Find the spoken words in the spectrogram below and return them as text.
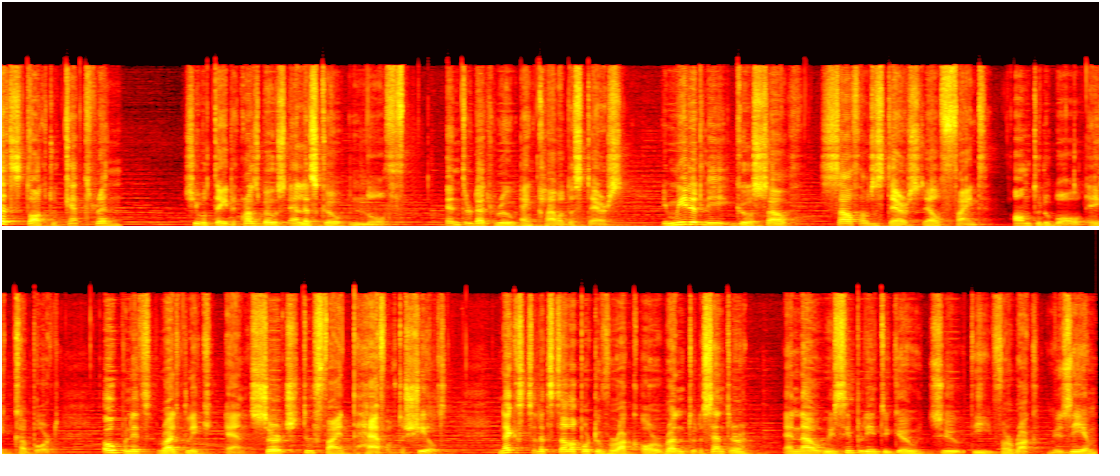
Let's talk to Katrine. She will take the crossbows and let's go north. Enter that room and climb up the stairs. Immediately go south. South of the stairs they'll find onto the wall a cupboard. Open it, right click and search to find half of the shield. Next let's teleport to Varrock or run to the center and now we simply need to go to the Varrock Museum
